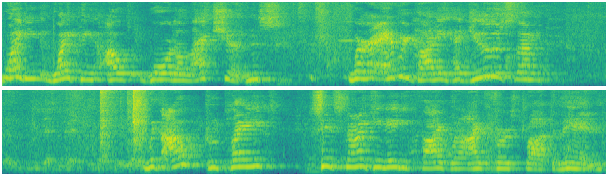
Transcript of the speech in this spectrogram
wiping, out ward elections where everybody had used them without complaint since 1985 when I first brought them in,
